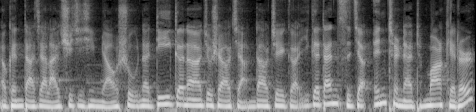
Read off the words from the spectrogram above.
要跟大家来去进行描述。那第一个呢，就是要讲到这个一个单词叫 Internet marketer，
